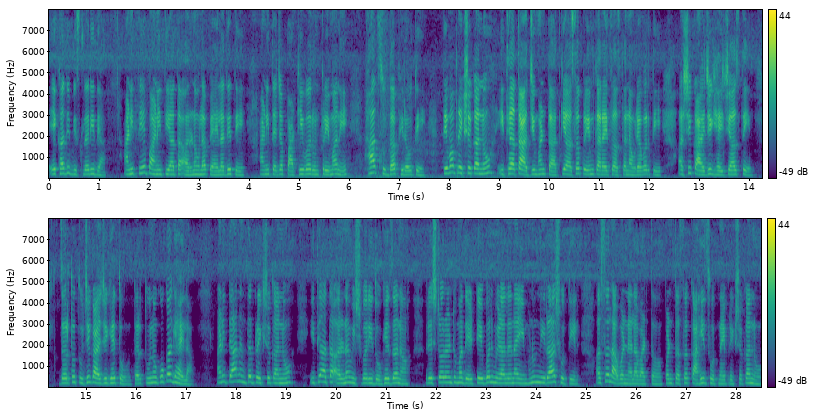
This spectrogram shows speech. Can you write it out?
एखादी बिस्लरी द्या. आणि ते पाणी ती आता अर्णवला प्यायला देते आणि त्याच्या पाठीवरून प्रेमाने हातसुद्धा फिरवते. तेव्हा प्रेक्षकांनो इथे आता आजी म्हणतात की असं प्रेम करायचं असतं नवऱ्यावरती अशी काळजी घ्यायची असते. जर तो तुझी काळजी घेतो तर तू नको का घ्यायला? आणि त्यानंतर प्रेक्षकांनो इथे आता अर्णव ईश्वरी दोघेजणं रेस्टॉरंटमध्ये टेबल मिळालं नाही म्हणून निराश होतील असं लावण्याला वाटतं. पण तसं काहीच होत नाही प्रेक्षकांनो.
